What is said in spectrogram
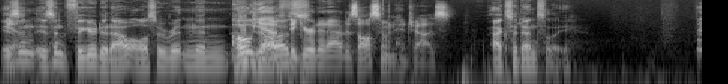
Isn't isn't figured it out also written in Oh yeah, figured it out is also in Hijaz. accidentally.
